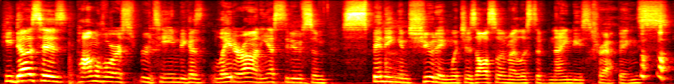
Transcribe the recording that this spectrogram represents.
he does his pommel horse routine because later on he has to do some spinning and shooting, which is also in my list of '90s trappings.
